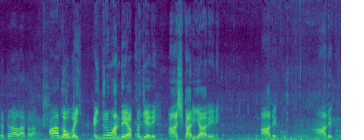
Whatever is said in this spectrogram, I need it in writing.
ਕਕਰਾਲਾ ਕਲਾ। ਆਹ ਲਓ ਬਾਈ ਇਧਰੋਂ ਆਂਦੇ ਆ ਭੱਜੇ ਦੇ। ਆਹ ਸ਼ਿਕਾਰੀ ਆ ਰਹੇ ਨੇ। ਆਹ ਦੇਖੋ ਆਹ ਦੇਖੋ।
